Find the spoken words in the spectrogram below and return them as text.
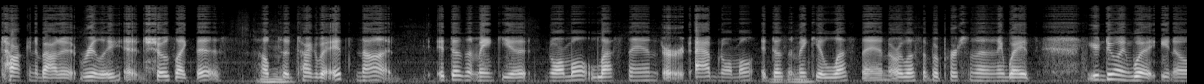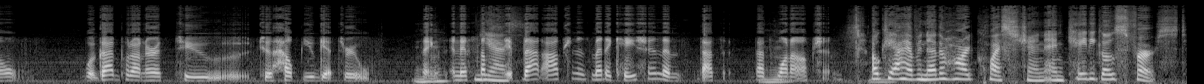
talking about it really, it shows like this help Mm-hmm. to talk about It. It's not. It doesn't make you normal, less than, or abnormal. It doesn't Mm-hmm. make you less than or less of a person in any way. It's, you're doing what, you know, what God put on earth to to help you get through Mm-hmm. things. And if some, Yes. if that option is medication, then that's that's Mm-hmm. one option. Okay, I have another hard question, and Katie goes first.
